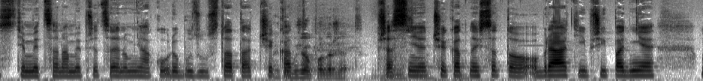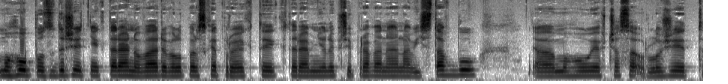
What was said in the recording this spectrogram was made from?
s těmi cenami přece jenom nějakou dobu zůstat a čekat. můžou podržet. Přesně, čekat, než se to obrátí. Případně mohou pozdržet některé nové developerské projekty, které měly připravené na výstavbu, eh, mohou je v čase odložit,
